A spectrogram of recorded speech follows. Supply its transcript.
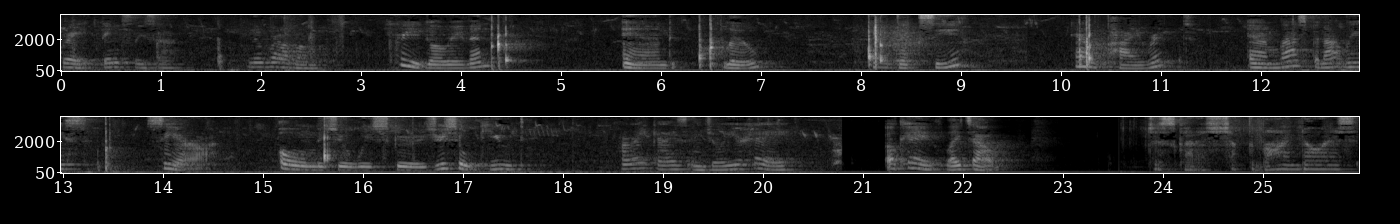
Great, thanks Lisa. No problem. Here you go, Raven. And Blue. And Dixie. And Pirate. And last but not least, Sierra. Oh, Mr. Whiskers, you're so cute. All right, guys, enjoy your hay. Okay, lights out. Just gotta shut the barn doors.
